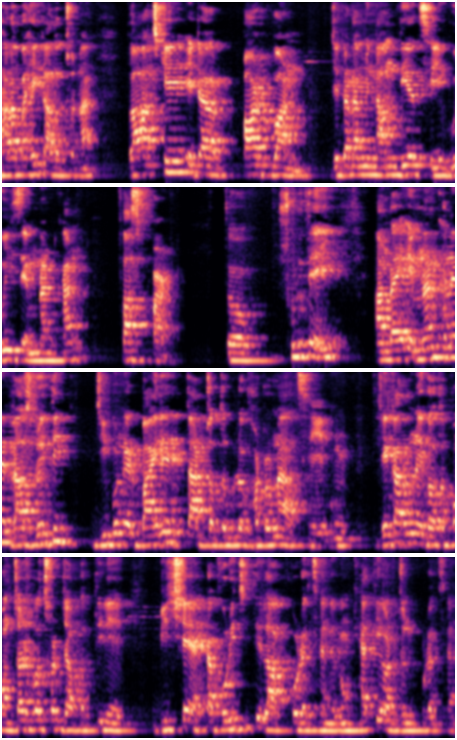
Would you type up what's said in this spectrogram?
ধারাবাহিক আলোচনা। তো আজকে এটা পার্ট ওয়ান যেটার আমি নাম দিয়েছি who's Imran Khan? First part তো শুরুতেই আমরা ইমরান খানের রাজনৈতিক জীবনের বাইরে তার যতগুলো ঘটনা আছে এবং যে কারণে গত পঞ্চাশ বছর যাবৎ তিনি বিশ্বে একটা পরিচিতি লাভ করেছেন এবং খ্যাতি অর্জন করেছেন,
